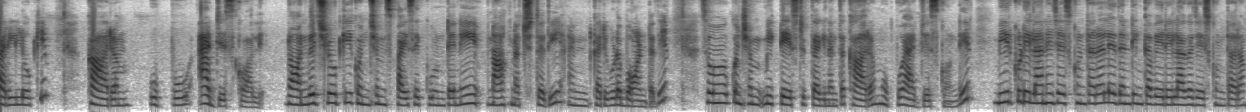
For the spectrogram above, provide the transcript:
కర్రీలోకి కారం ఉప్పు యాడ్ చేసుకోవాలి. నాన్ వెజ్లోకి కొంచెం స్పైస్ ఎక్కువ ఉంటేనే నాకు నచ్చుతుంది అండ్ కర్రీ కూడా బాగుంటుంది. సో కొంచెం మీకు టేస్ట్కి తగినంత కారం ఉప్పు యాడ్ చేసుకోండి. మీరు కూడా ఇలానే చేసుకుంటారా? లేదంటే ఇంకా వేరేలాగా చేసుకుంటారా?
